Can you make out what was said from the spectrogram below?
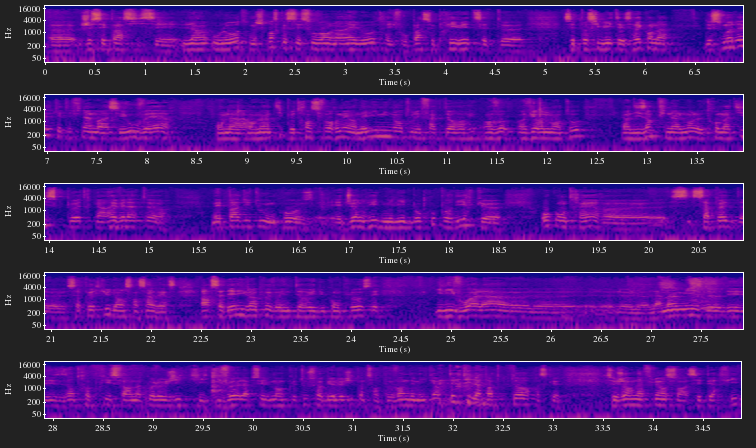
Euh, je ne sais pas si c'est l'un ou l'autre, mais je pense que c'est souvent l'un et l'autre et il ne faut pas se priver de cette, possibilité. C'est vrai qu'on a de ce modèle qui était finalement assez ouvert, on a un petit peu transformé en éliminant tous les facteurs environnementaux en disant que finalement le traumatisme peut être qu'un révélateur, mais pas du tout une cause. Et John Reed milite beaucoup pour dire que, au contraire, euh, ça, peut être, ça peut être lu dans le sens inverse. Alors ça dérive un peu vers une théorie du complot. Il y voit là euh, la mainmise des entreprises pharmacologiques qui, veulent absolument que tout soit biologique, comme ça on peut vendre des médicaments. Peut-être qu'il n'a pas tout tort, parce que ce genre d'influences sont assez perfides.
